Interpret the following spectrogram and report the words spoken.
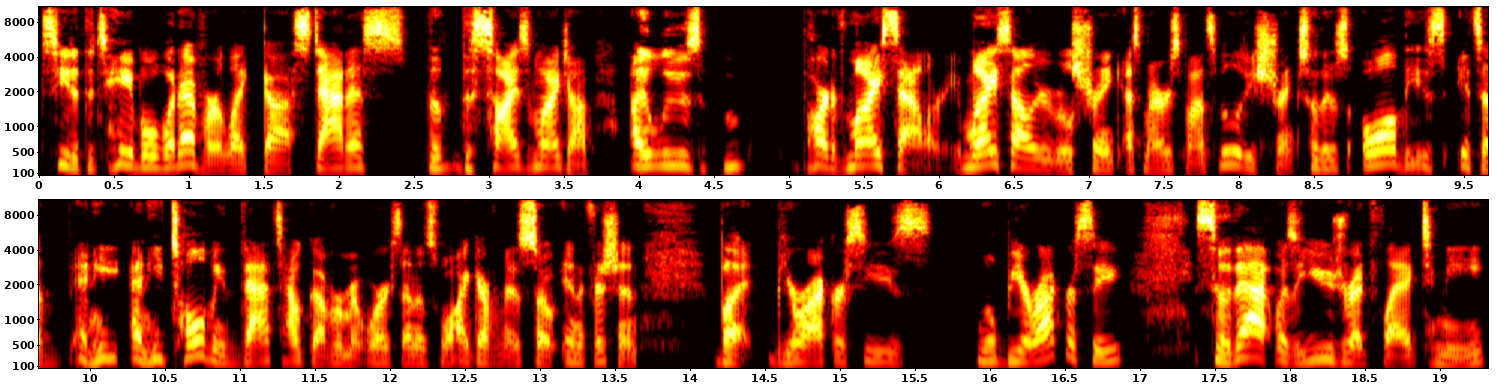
seat at the table, whatever, like uh, status, the, the size of my job. I lose part of my salary. My salary will shrink as my responsibilities shrink. So there's all these, it's a, and he, and he told me that's how government works. And it's why government is so inefficient. But bureaucracies, will bureaucracy. So that was a huge red flag to me.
